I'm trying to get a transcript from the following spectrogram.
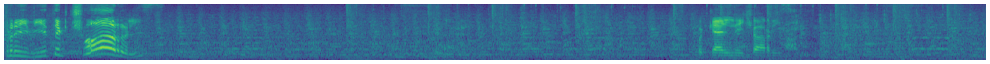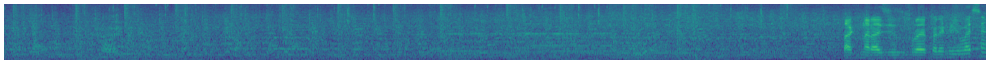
Привітик, Чарльз! Пекельний Чарльз. Так, наразі зброя перегрілася.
